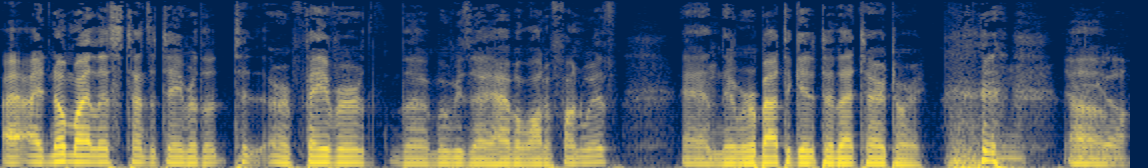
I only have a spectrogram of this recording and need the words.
I, I know my list tends to favor the t- or favor the movies I have a lot of fun with, and they were about to get to that territory. Mm, there Um, you go.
